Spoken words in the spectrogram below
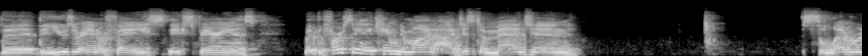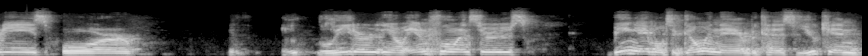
the the user interface, the experience. But the first thing that came to mind, I just imagined celebrities or leader, you know, influencers being able to go in there because you can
